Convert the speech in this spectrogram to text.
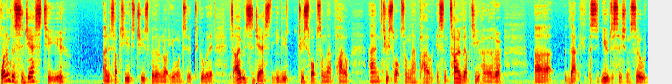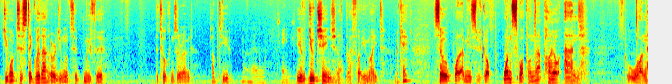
what I'm going to suggest to you, and it's up to you to choose whether or not you want to, to go with it, is I would suggest that you do two swaps on that pile and two swaps on that pile. It's entirely up to you, however. Uh, that is your decision. So do you want to stick with that or do you want to move the, the tokens around? Up to you. Well, change. You, you change. Yeah. I, I thought you might. Okay. So what that means is we've got one swap on that pile and one,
